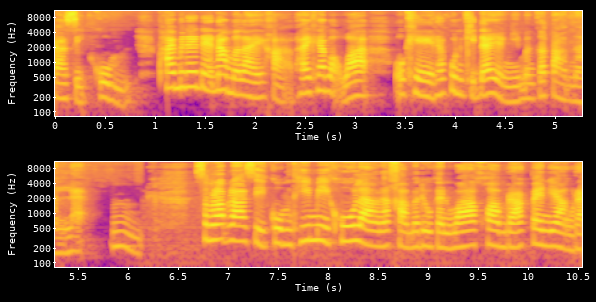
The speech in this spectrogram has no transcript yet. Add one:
ราศีกุมไพ่ไม่ได้แนะนำอะไรค่ะไพ่แค่บอกว่าโอเค ถ้าคุณคิดได้อย่างนี้มันก็ตามนั้นแหละ สำหรับราศีกุมที่มีคู่แล้วนะคะ มาดูกันว่าความรักเป็นอย่างไร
